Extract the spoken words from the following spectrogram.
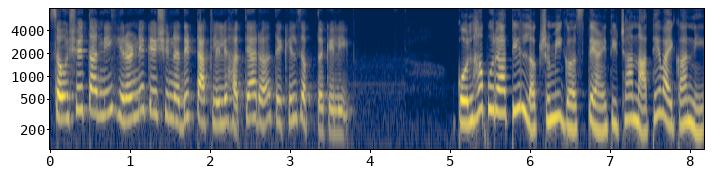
संशयितांनी हिरण्यकेशी नदीत टाकलेली हत्यारं देखील जप्त केली. कोल्हापुरातील लक्ष्मी गस्ते आणि तिच्या नातेवाईकांनी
